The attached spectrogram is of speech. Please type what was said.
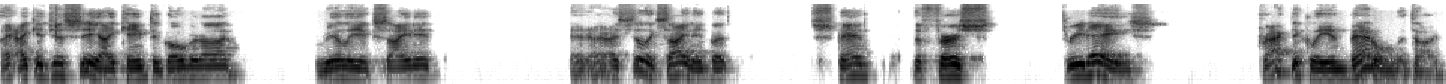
I, I could just see I came to Govardhan really excited. And I, I'm still excited, but spent the first three days practically in bed all the time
